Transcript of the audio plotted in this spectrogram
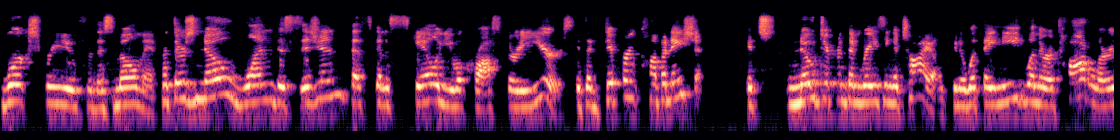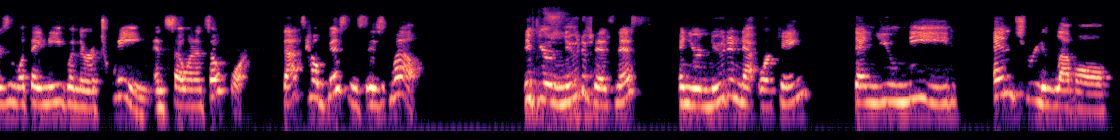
works for you for this moment. But there's no one decision that's going to scale you across 30 years. It's a different combination. It's no different than raising a child. You know, what they need when they're a toddler isn't what they need when they're a tween, and so on and so forth. That's how business is well. If you're new to business and you're new to networking, then you need entry level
